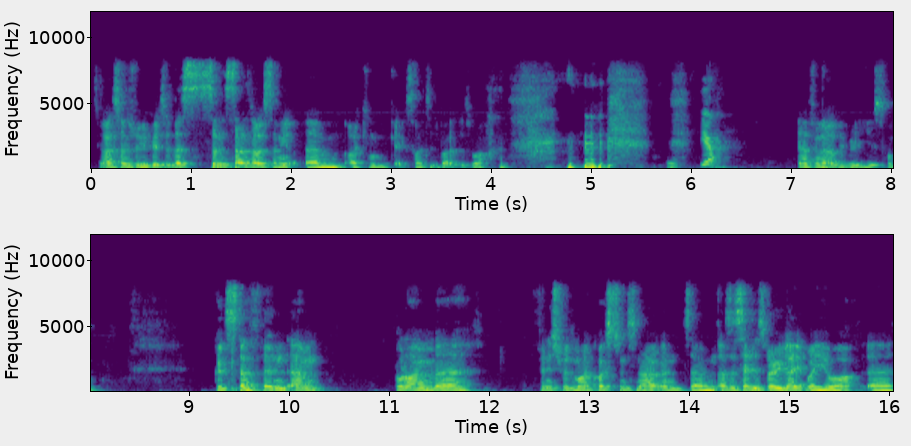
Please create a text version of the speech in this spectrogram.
So that sounds really good. That sounds like something um, I can get excited about as well. yeah. yeah. I think that would be really useful. good stuff. Then, um, well, I'm uh, finished with my questions now, and um, as I said, it's very late where you are. Uh,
